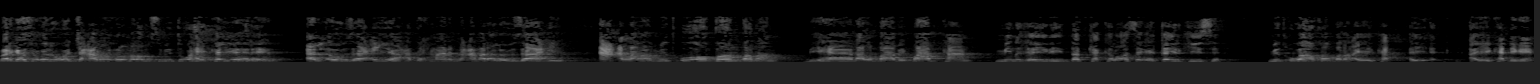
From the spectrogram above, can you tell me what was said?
markaasu wuxuu yihi wajacaluu culammada muslimiintu waxay ka yeeleen alawsaaciya cabdiraxmaan ibni camar alawsaaci aclama mid u oqoon badan bi haadalbaabi baabkan min hayrihi dadka kaleo asaga qayrkiisa mid uga aqoon badan ayay ka ayay ka dhigeen.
